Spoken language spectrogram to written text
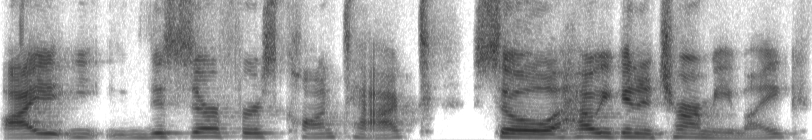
i this is our first contact So how are you going to charm me, Mike?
